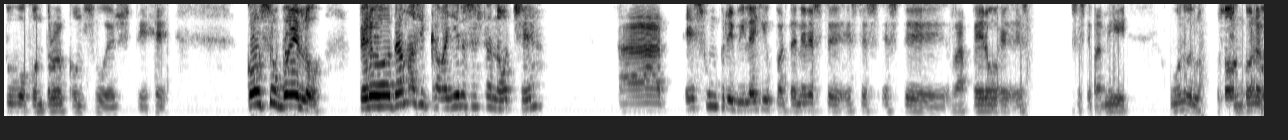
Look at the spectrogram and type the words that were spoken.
tuvo control con su, este, con su vuelo. Pero, damas y caballeros, esta noche Uh, es un privilegio para tener este, este, este rapero, es este, para mí uno de los chingones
